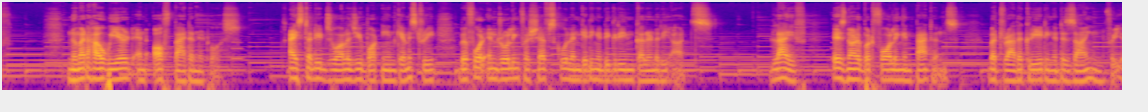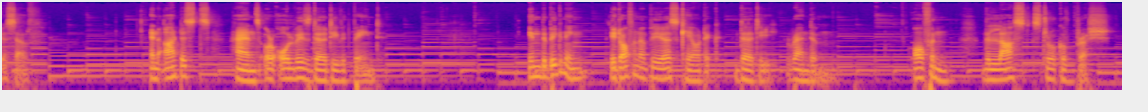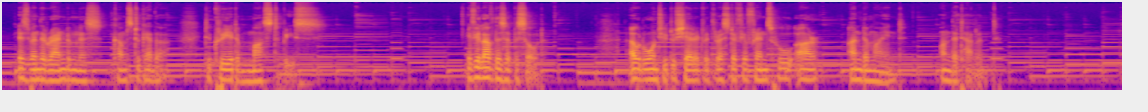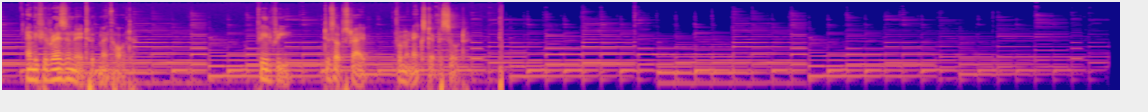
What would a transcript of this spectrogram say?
no matter how weird and off pattern it was. I studied zoology, botany, and chemistry before enrolling for chef school and getting a degree in culinary arts. Life is not about falling in patterns, but rather creating a design for yourself. An artist's hands are always dirty with paint. In the beginning, it often appears chaotic, dirty, random. Often, the last stroke of brush is when the randomness comes together to create a masterpiece. If you love this episode, I would want you to share it with the rest of your friends who are undermined on their talent. And if you resonate with my thought, feel free to subscribe for my next episode.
